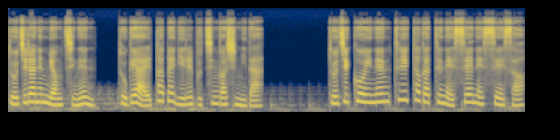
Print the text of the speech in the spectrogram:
도지라는 명칭은 독의 알파벳 2를 붙인 것입니다. 도지코인은 트위터 같은 SNS에서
